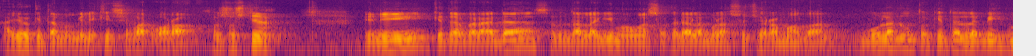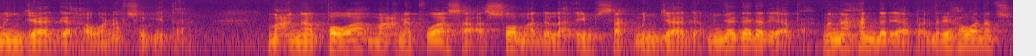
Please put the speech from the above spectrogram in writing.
ayo kita memiliki sifat wara khususnya. Ini kita berada sebentar lagi mau masuk ke dalam bulan suci Ramadan. Bulan untuk kita lebih menjaga hawa nafsu kita. Makna puasa, makna puasa as-som adalah imsak, menjaga. Menjaga dari apa? Menahan dari apa? Dari hawa nafsu.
